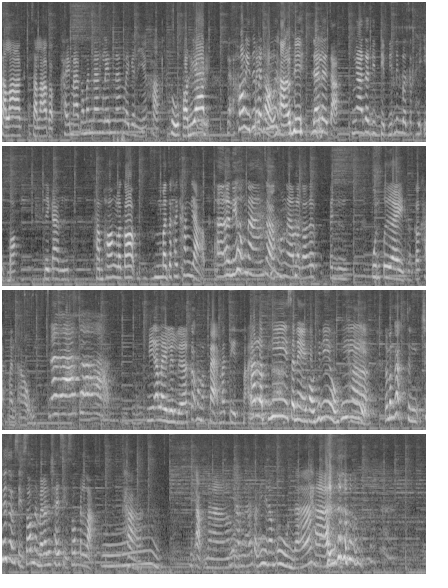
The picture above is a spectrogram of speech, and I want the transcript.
ศาลาศาลาแบบใครมาก็มานั่งเล่นนั่งอะไรกันอย่างเงี้ยค่ะ ถูกขออนุญาตเนี่ยห้องนี้จะเป็นไม่ถอดรองเท้าพี่ได้เลยจ้ะงานจะดิบๆนิดนึงเราจะใช้อิฐบล็อกในการทำห้องแล้วก็มันจะค่อนข้างหยาบอ่าอันนี้ห้องน้ำจ้ะห้องน้ำแล้วก็เป็นปูนเปื่อยแล้วก็ขัดมันเอาน่ารักอะ มีอะไรเหลือๆก็เอามาแปะมาติดไปนั่นละพี่เสน่ห์ของที่นี่ของพี่ค่ะแล้วมันก็ถึงชื่อจันสีส้มเห็นไหมเราจะใช้สีส้มเป็นหลักค่ะที่อาบน้ำนี่อาบน้ำแต่นี่มีน้ำอุ่นนะค่ะ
